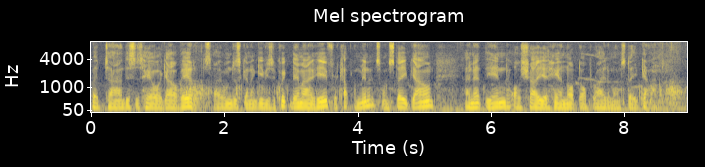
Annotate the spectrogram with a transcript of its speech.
but uh, this is how I go about it. So I'm just going to give you a quick demo here for a couple of minutes on steep going and at the end I'll show you how not to operate them on steep going.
